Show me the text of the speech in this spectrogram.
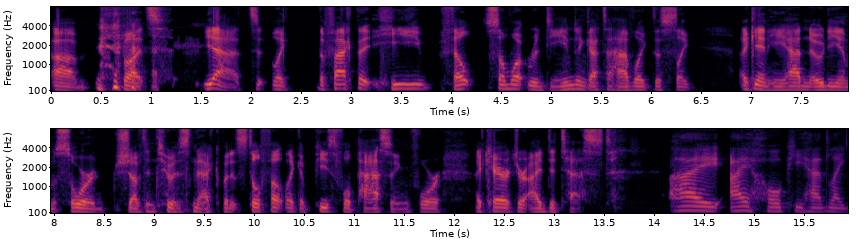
Um, but yeah, t- like the fact that he felt somewhat redeemed and got to have like this like again he had an ODM sword shoved into his neck, but it still felt like a peaceful passing for a character I detest. I I hope he had like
